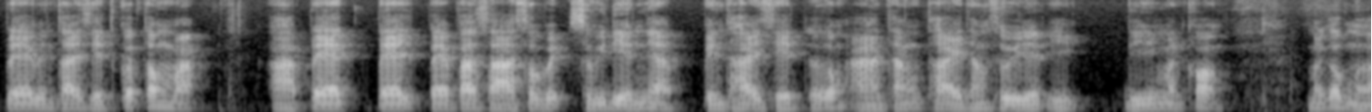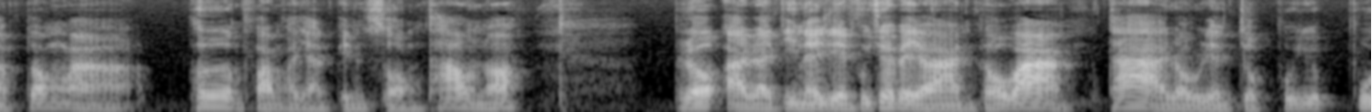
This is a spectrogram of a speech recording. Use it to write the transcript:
แปลเป็นไทยเสร็จก็ต้องมาอ่าแปลแปลแปลภาษาสวีเดนเนี่ยเป็นไทยเสร็จเราต้องอ่านทั้งไทยทั้งสวีเดนอีกดีมันก็มันก็เหมือนกับต้องอ่าเพิ่มความขยันเป็นสองเท่าเนาะเพราะอะไรที่ไหนเรียนผู้ช่วยพยาบาล เพราะว่าถ้าเราเรียนจบผู้ผู้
